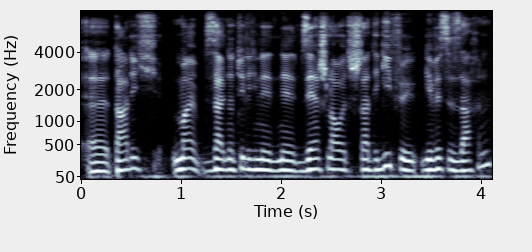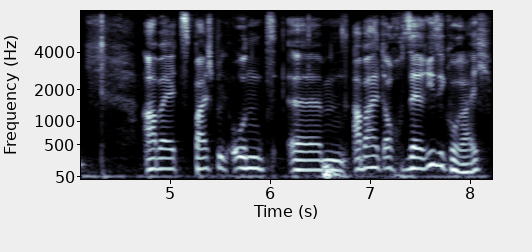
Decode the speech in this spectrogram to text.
äh, dadurch, das ist halt natürlich eine, eine sehr schlaue Strategie für gewisse Sachen. Aber jetzt Beispiel und ähm, aber halt auch sehr risikoreich.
